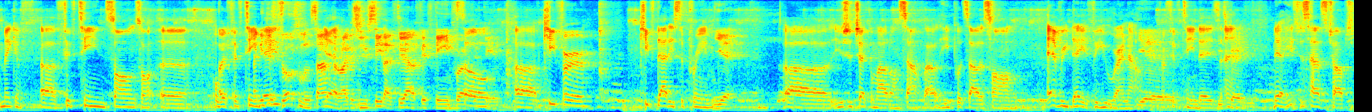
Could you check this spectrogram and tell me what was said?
making uh, 15 songs uh, over 15 and he just drops them on SoundCloud, Yeah. right? Because you see like three out of 15, four out so of 15. uh, Kiefer, Keith Daddy Supreme. Yeah. Uh, you should check him out on SoundCloud. He puts out a song every day for you right now Yeah. for 15 days. He's and crazy. yeah, he just has chops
